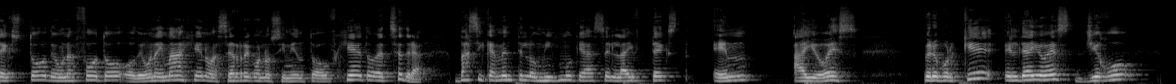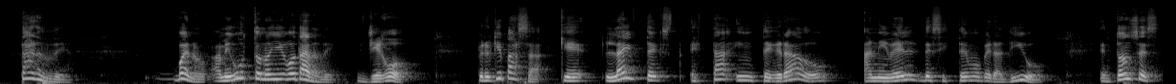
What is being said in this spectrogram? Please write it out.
texto de una foto o de una imagen o hacer reconocimiento de objetos, etc. Básicamente lo mismo que hace Live Text en iOS. Pero ¿por qué el de iOS llegó tarde? Bueno, a mi gusto no llegó tarde, llegó. Pero ¿qué pasa? Que Live Text está integrado a nivel de sistema operativo. Entonces,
